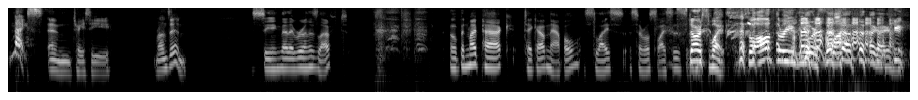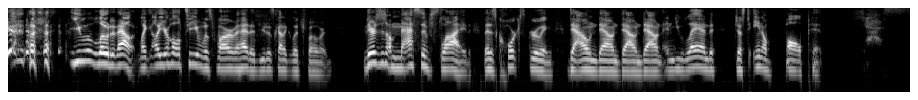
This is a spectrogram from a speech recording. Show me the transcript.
Nice. And Tracey runs in. Seeing that everyone is left, open my pack, take out an apple, slice several slices. "Star swipe." so all three of you are sliding. Okay, okay. you loaded out. Like all your whole team was far ahead and you just kind of glitched forward. There's just a massive slide that is corkscrewing down, down, down, down, and you land just in a ball pit. Yes.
